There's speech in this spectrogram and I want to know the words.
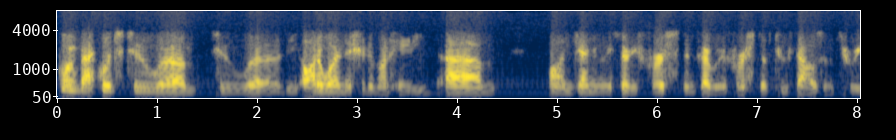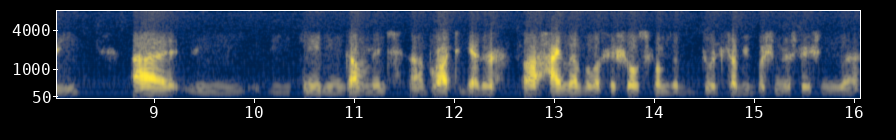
going backwards to um, to uh, the Ottawa Initiative on Haiti um, on January 31st and February 1st of 2003, uh, the Canadian government uh, brought together uh, high level officials from the George W. Bush administration U.S.,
